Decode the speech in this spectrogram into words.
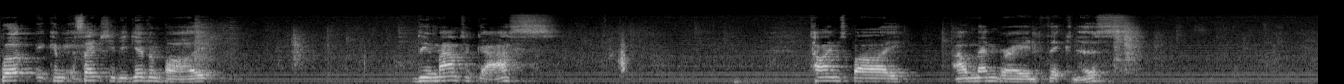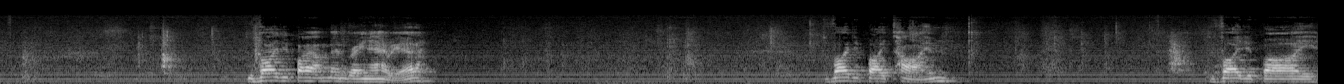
But it can essentially be given by the amount of gas times by our membrane thickness divided by our membrane area divided by time divided by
